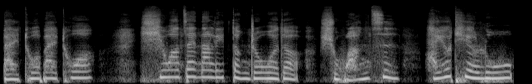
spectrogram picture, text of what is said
拜托，拜托，希望在那里等着我的是王子，还有铁炉。”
